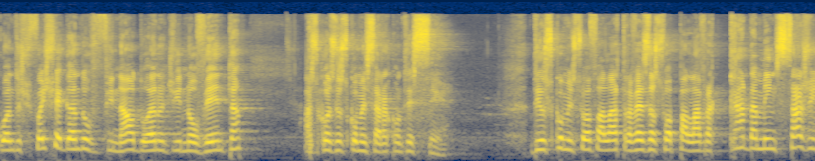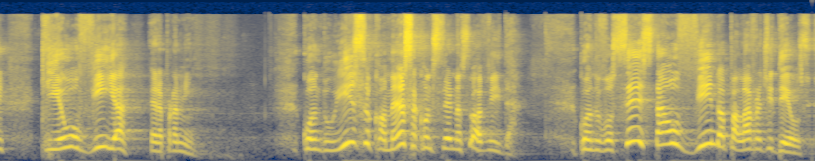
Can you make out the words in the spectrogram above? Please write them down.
quando foi chegando o final do ano de 90, as coisas começaram a acontecer. Deus começou a falar através da Sua palavra. Cada mensagem que eu ouvia era para mim. Quando isso começa a acontecer na sua vida, quando você está ouvindo a palavra de Deus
